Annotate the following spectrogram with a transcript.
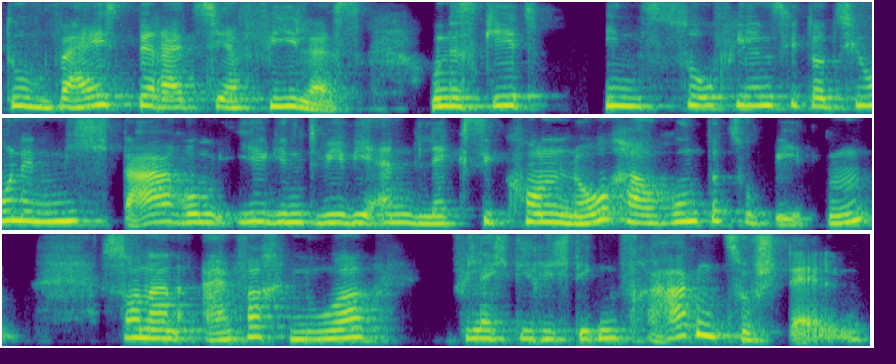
Du weißt bereits sehr vieles und es geht in so vielen Situationen nicht darum, irgendwie wie ein Lexikon Know-how runterzubeten, sondern einfach nur vielleicht die richtigen Fragen zu stellen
